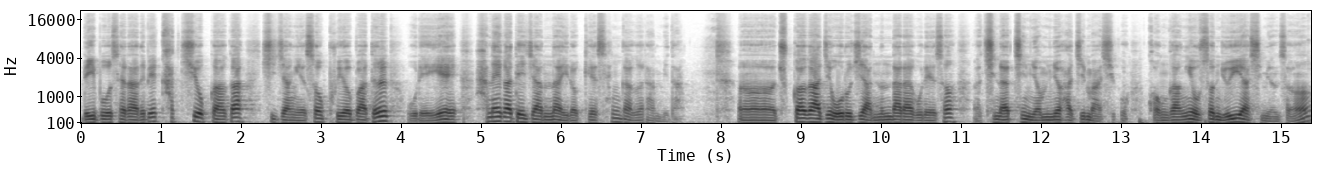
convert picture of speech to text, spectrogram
리보세라립의 가치 효과가 시장에서 부여받을 올해의 한 해가 되지 않나 이렇게 생각을 합니다. 어, 주가가 아직 오르지 않는다라고 그래서 지나친 염려하지 마시고 건강에 우선 유의하시면서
